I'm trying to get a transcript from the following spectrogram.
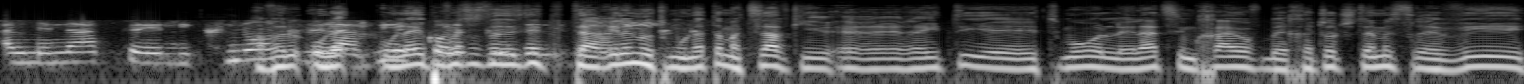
על מנת אה, לקנות ולהביא אולי, את אולי כל הסטודנטים. אולי פרופסור תארי לנו תמונת המצב, כי ראיתי אה, אתמול אלעד שמחיוף בחדשות 12 הביא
